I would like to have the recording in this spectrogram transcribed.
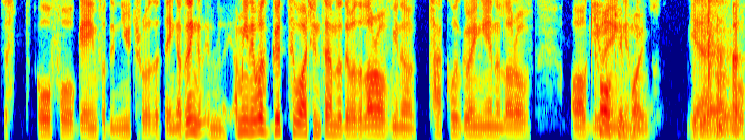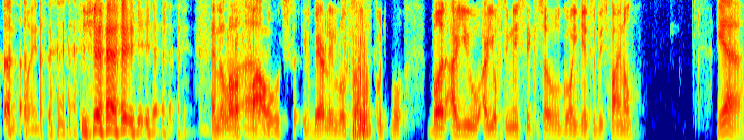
just awful game for the neutrals. I think. I think. Mm. I mean, it was good to watch in terms of there was a lot of you know tackles going in, a lot of arguing, Talking and, points. Yeah, Yeah, a lot of yeah. points. Yeah, yeah. and a lot of Um, fouls. It barely looks like football. But are you are you optimistic? So going into this final, Yeah,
